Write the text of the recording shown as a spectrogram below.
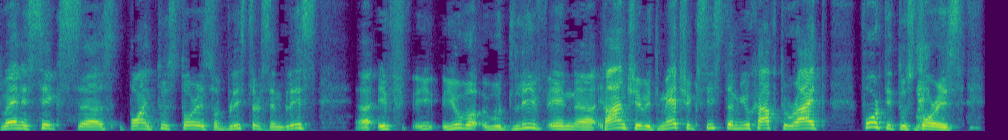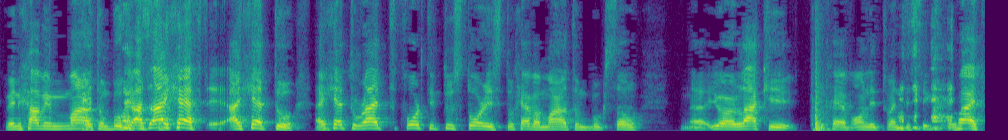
26.2 uh, stories of blisters and bliss. Uh, if you, you, would live in a country with metric system, you have to write 42 stories when having marathon book. As i have i had to. I had to write 42 stories to have a marathon book. So uh, you are lucky to have only 26 to write.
